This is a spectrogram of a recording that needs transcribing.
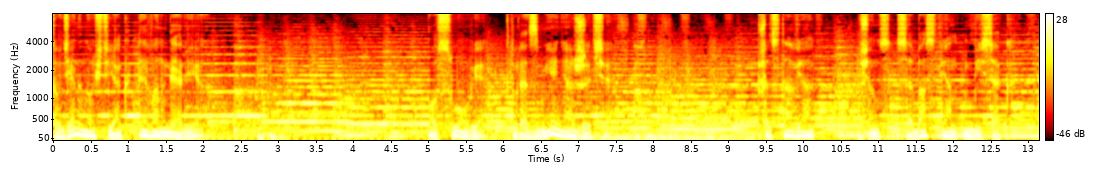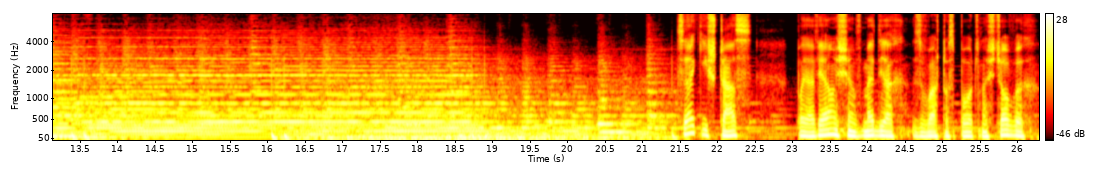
Codzienność jak Ewangelia. O słowie, które zmienia życie. Przedstawia ksiądz Sebastian Bisek. Co jakiś czas pojawiają się w mediach, zwłaszcza społecznościowych,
